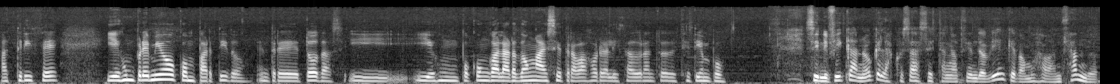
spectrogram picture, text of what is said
actrices y es un premio compartido entre todas y, y es un poco un galardón a ese trabajo realizado durante todo este tiempo. Significa, ¿no? Que las cosas se están haciendo bien, que vamos avanzando.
